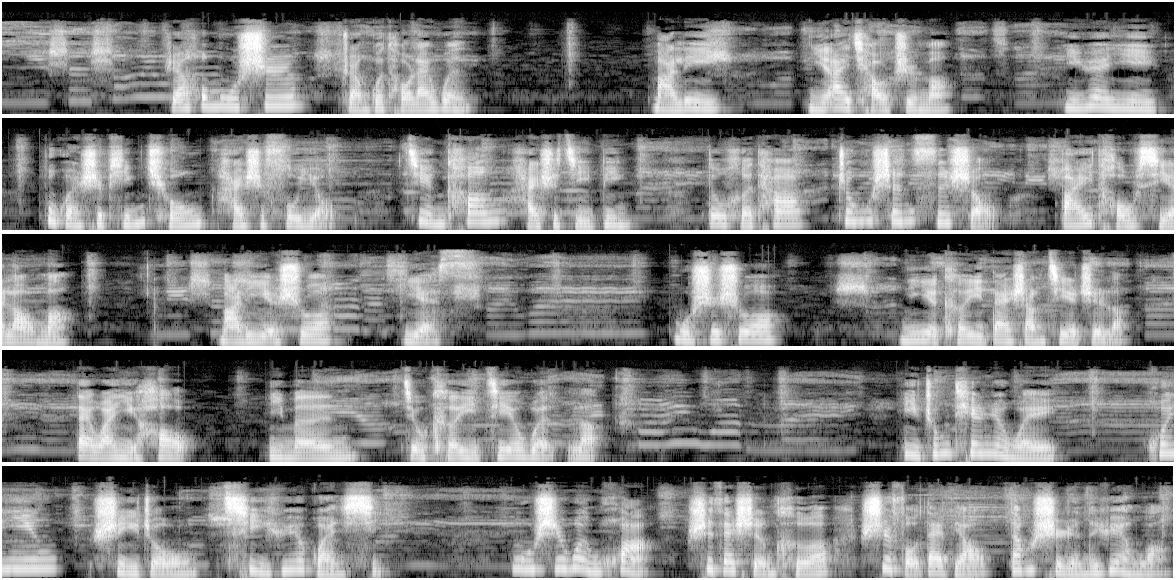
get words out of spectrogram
然后牧师转过头来问：“玛丽，你爱乔治吗？你愿意？不管是贫穷还是富有。”健康还是疾病，都和他终身厮守，白头偕老吗？玛丽也说：“Yes。”牧师说：“你也可以戴上戒指了。戴完以后，你们就可以接吻了。”易中天认为，婚姻是一种契约关系。牧师问话是在审核是否代表当事人的愿望，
